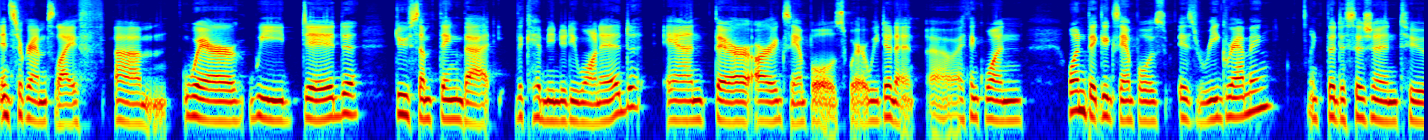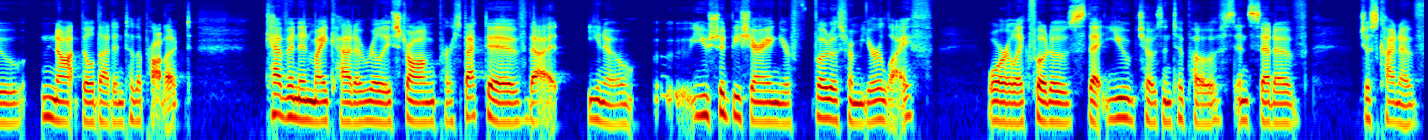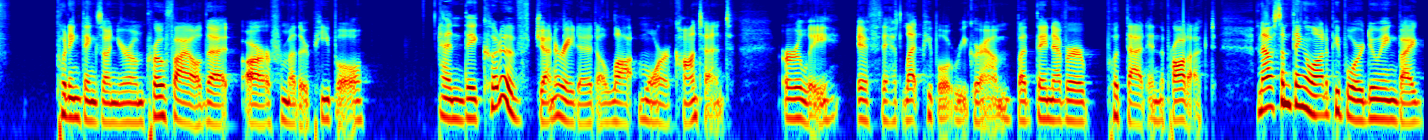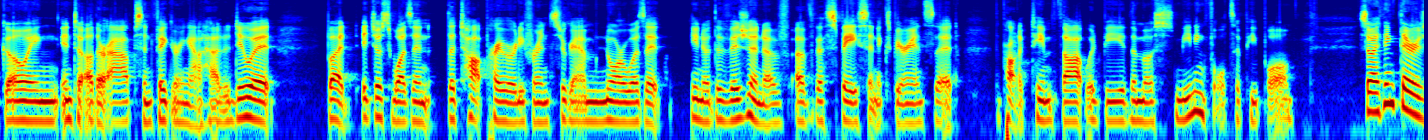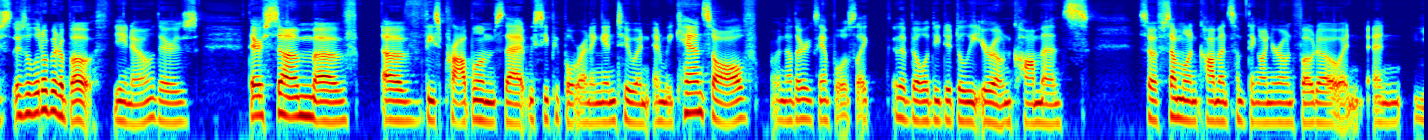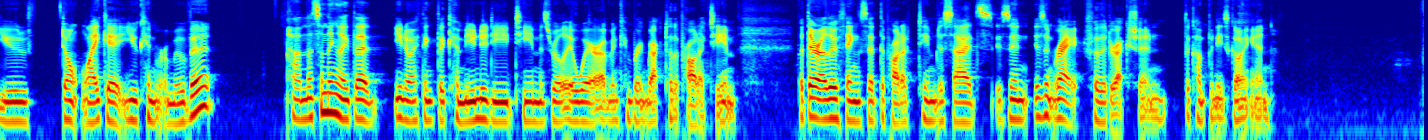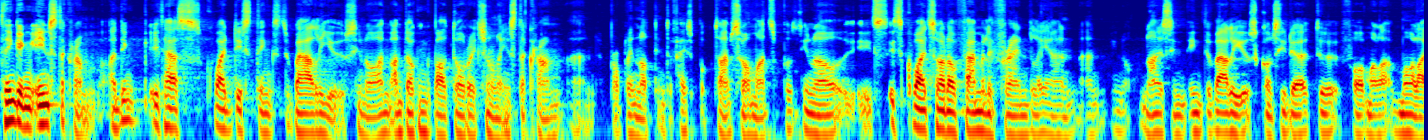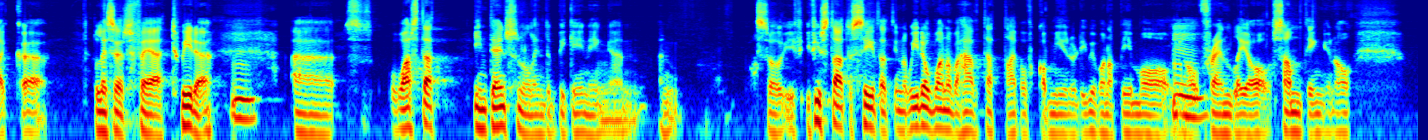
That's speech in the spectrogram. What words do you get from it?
instagram's life um, where we did do something that the community wanted and there are examples where we didn't. Uh, i think one one big example is is regramming like the decision to not build that into the product. Kevin and mike had a really strong perspective that you know you should be sharing your photos from your life or like photos that you've chosen to post instead of just kind of putting things on your own profile that are from other people and they could have generated a lot more content early if they had let people regram, but they never put that in the product. And that was something a lot of people were doing by going into other apps and figuring out how to do it. But it just wasn't the top priority for Instagram, nor was it, you know, the vision of of the space and experience that the product team thought would be the most meaningful to people. So I think there's there's a little bit of both, you know. There's there's some of of these problems that we see people running into and, and we can solve. Another example is like the ability to delete your own comments. So if someone comments something on your own photo and and you don't like it, you can remove it. Um, that's something like that. You know, I think the community team is really aware of and can bring back to the product team. But there are other things that the product team decides isn't isn't right for the direction the company's going in thinking Instagram, I think it has quite distinct values. You know, I'm, I'm talking about the original Instagram and probably not in the Facebook time so much, but you know, it's it's quite sort of family friendly and and you know nice in, in the values considered to for more, more like uh, laissez-faire Twitter. Mm. Uh, was that intentional in the beginning and and so if, if you start to see that you know we don't want to have that type of community we want to be more you mm. know friendly or something you know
